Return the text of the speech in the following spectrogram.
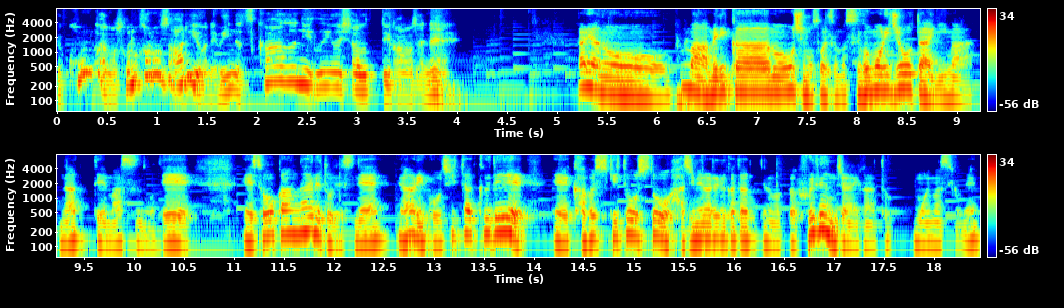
で今回もその可能性あるよねみんな使わずに運用しちゃうっていう可能性ね。やはりあの、まあ、アメリカも欧州もそうですが、巣ごもり状態に今なってますので、えそう考えるとですね、やはりご自宅で、え株式投資等を始められる方っていうのはやっぱ増えるんじゃないかなと思いますよね。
